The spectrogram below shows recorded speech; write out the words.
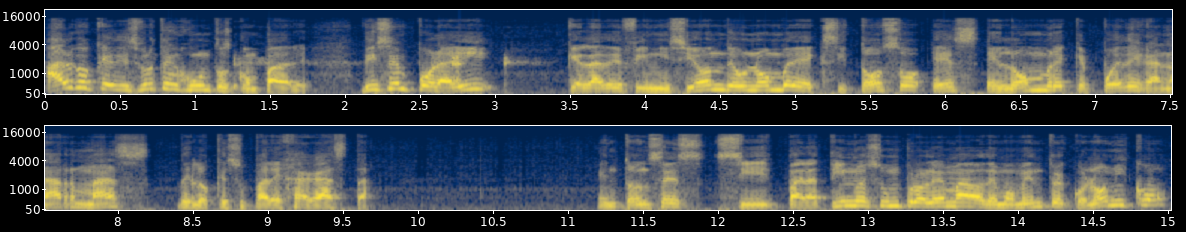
Algo que disfruten juntos, compadre. Dicen por ahí que la definición de un hombre exitoso es el hombre que puede ganar más de lo que su pareja gasta. Entonces, si para ti no es un problema de momento económico,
